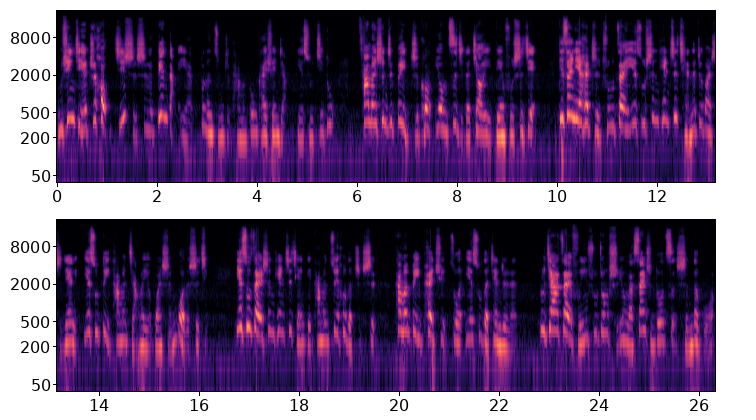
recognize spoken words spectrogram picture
五旬节之后，即使是鞭打，也不能阻止他们公开宣讲耶稣基督。他们甚至被指控用自己的教义颠覆世界。第三节还指出，在耶稣升天之前的这段时间里，耶稣对他们讲了有关神国的事情。耶稣在升天之前给他们最后的指示，他们被派去做耶稣的见证人。路加在福音书中使用了三十多次“神的国”，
